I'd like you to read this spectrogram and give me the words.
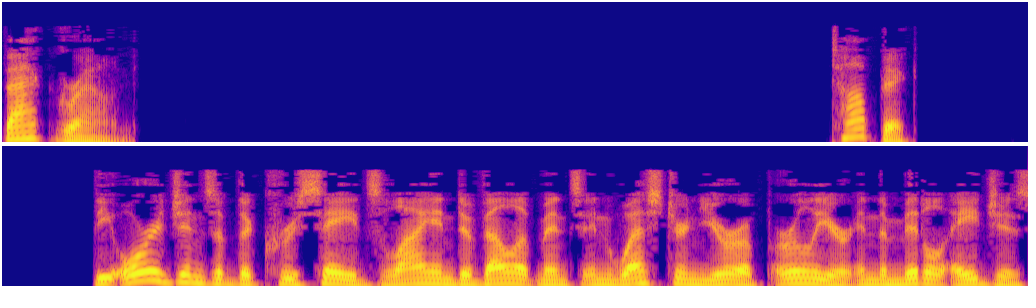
Background the origins of the Crusades lie in developments in Western Europe earlier in the Middle Ages,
